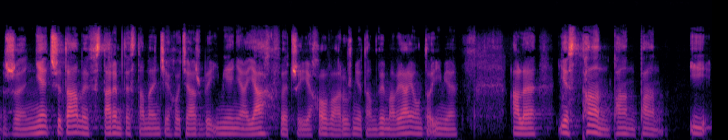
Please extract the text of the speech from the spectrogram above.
że nie czytamy w Starym Testamencie chociażby imienia Jahwe czy Jehowa, różnie tam wymawiają to imię, ale jest Pan, Pan, Pan. I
